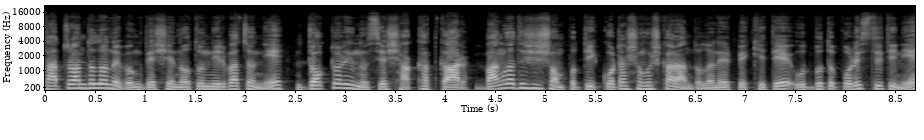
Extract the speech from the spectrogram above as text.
ছাত্র আন্দোলন এবং দেশে নতুন নির্বাচন নিয়ে ডক্টর ইউনুসের সাক্ষাৎকার। বাংলাদেশের সম্পত্তি কোটা সংস্কার আন্দোলনের প্রেক্ষিতে উদ্ভূত পরিস্থিতি নিয়ে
